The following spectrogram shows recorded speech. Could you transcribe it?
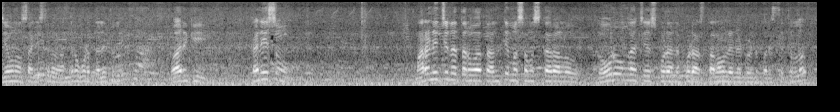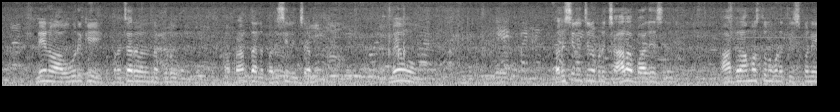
జీవనం సాగిస్తున్నారు అందరూ కూడా దళితులు. వారికి కనీసం మరణించిన తర్వాత అంతిమ సంస్కారాలు గౌరవంగా చేసుకోవడానికి కూడా స్థలం లేనటువంటి పరిస్థితుల్లో నేను ఆ ఊరికి ప్రచారం వెళ్ళినప్పుడు ఆ ప్రాంతాన్ని పరిశీలించాను. మేము పరిశీలించినప్పుడు చాలా బాధేసింది. ఆ గ్రామస్తులను కూడా తీసుకొని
